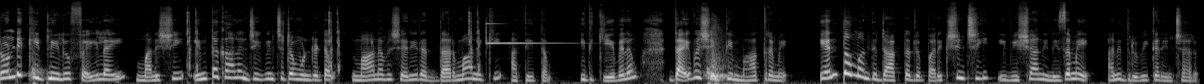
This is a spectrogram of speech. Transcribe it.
రెండు కిడ్నీలు ఫెయిల్ అయి మనిషి ఇంతకాలం జీవించటం ఉండటం మానవ శరీర ధర్మానికి అతీతం. ఇది కేవలం దైవశక్తి మాత్రమే. ఎంతోమంది డాక్టర్లు పరీక్షించి ఈ విషయాన్ని నిజమే అని ధృవీకరించారు.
